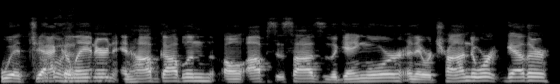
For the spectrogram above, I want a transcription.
with Jack Oh, o' ahead. Lantern and Hobgoblin on opposite sides of the gang war, and they were trying to work together.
